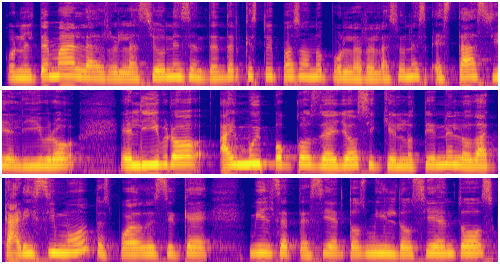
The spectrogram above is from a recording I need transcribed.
con el tema de las relaciones, entender que estoy pasando por las relaciones, está así el libro. El libro, hay muy pocos de ellos y quien lo tiene lo da carísimo. Te puedo decir que 1700, 1200,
